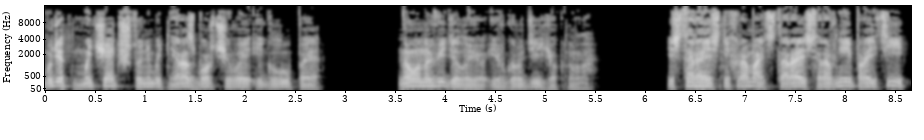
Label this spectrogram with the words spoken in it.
будет мычать что-нибудь неразборчивое и глупое. Но он увидел ее, и в груди ёкнуло. И, стараясь не хромать, стараясь ровней пройти,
